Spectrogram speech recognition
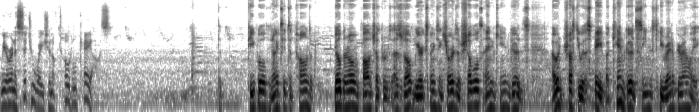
we are in a situation of total chaos. The people, the United States of Poland, to build their own fallout shelters. As a result, we are experiencing shortage of shovels and canned goods. I wouldn't trust you with a spade, but canned goods seems to be right up your alley.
